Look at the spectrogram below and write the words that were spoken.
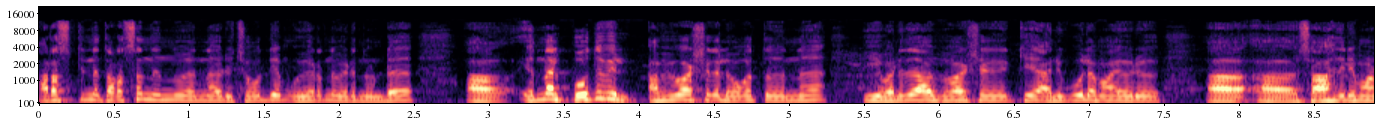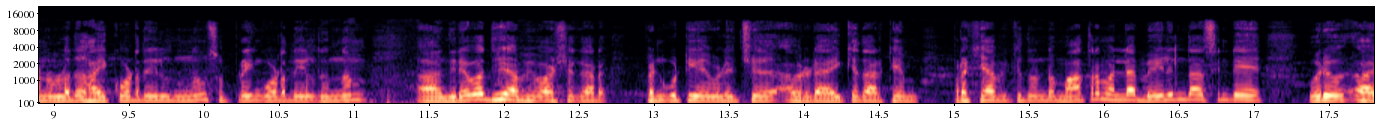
അറസ്റ്റിന് തടസ്സം നിന്നു എന്ന ഒരു ചോദ്യം ഉയർന്നു വരുന്നുണ്ട്. എന്നാൽ പൊതുവിൽ അഭിഭാഷക ലോകത്ത് നിന്ന് ഈ വനിതാ അഭിഭാഷകയ്ക്ക് അനുകൂലമായ ഒരു സാഹചര്യമാണുള്ളത്. ഹൈക്കോടതിയിൽ നിന്നും സുപ്രീം കോടതിയിൽ നിന്നും നിരവധി അഭിഭാഷകർ പെൺകുട്ടിയെ വിളിച്ച് അവരുടെ ഐക്യദാർഢ്യം പ്രഖ്യാപിക്കുന്നുണ്ട്. മാത്രമല്ല ബേലിൻദാസിന്റെ ഒരു ആ,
